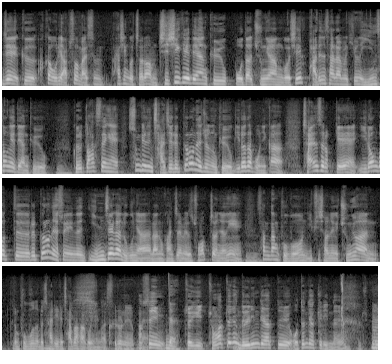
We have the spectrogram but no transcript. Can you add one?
이제 그 아까 우리 앞서 말씀하신 것처럼 지식에 대한 교육보다 중요한 것이 바른 사람을 키우는 인성에 대한 교육 그리고 또 학생의 숨겨진 자질을 끌어내주는 교육 이러다 보니까 자연스럽게 이런 것들을 끌어낼 수 있는 인재가 누구냐라는 관점에서 종합 전형이 상당 부분 입시 전형의 중요한 그런 부분으로 자리를 잡아가고 있는 것 같습니다. 그러네요. 박사님, 네. 저기 종합 전형 늘린 대학들 어떤 대학들이 있나요? 음,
